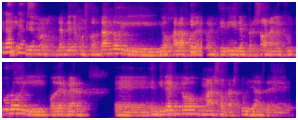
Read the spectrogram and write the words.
Gracias. te, iremos, ya te iremos contando y, y ojalá poder coincidir en persona en el futuro y poder ver eh, en directo más obras tuyas de,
